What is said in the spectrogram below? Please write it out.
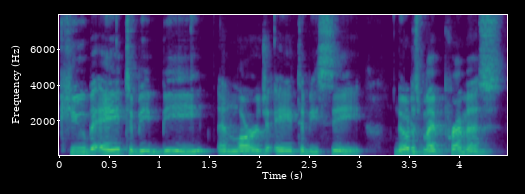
cube A to be B and large A to be C. Notice my premise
